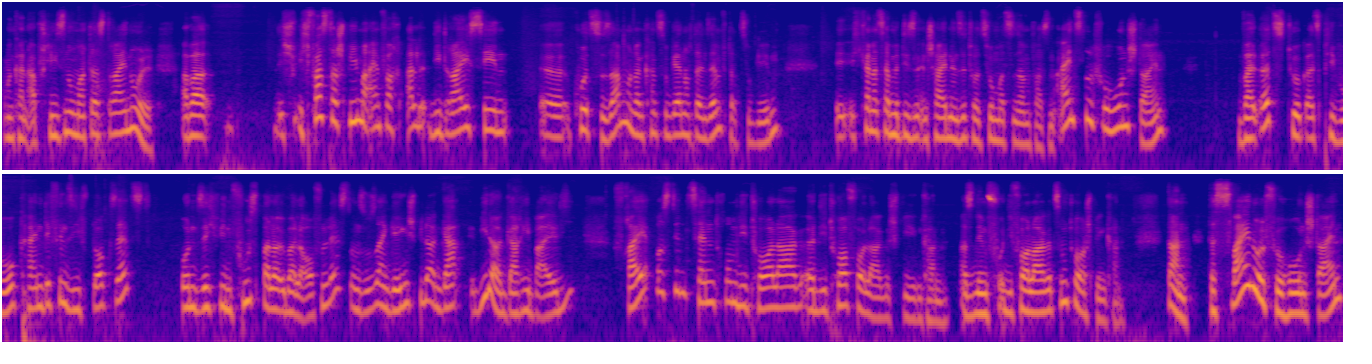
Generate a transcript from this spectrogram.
und kann abschließen und macht das 3-0. Aber ich, ich fasse das Spiel mal einfach alle die drei Szenen äh, kurz zusammen und dann kannst du gerne noch deinen Senf dazu geben. Ich kann das ja mit diesen entscheidenden Situationen mal zusammenfassen. 1-0 für Hohenstein, weil Öztürk als Pivot keinen Defensivblock setzt und sich wie ein Fußballer überlaufen lässt und so sein Gegenspieler, Gar wieder Garibaldi, frei aus dem Zentrum die, Torlage, äh, die Torvorlage spielen kann. Also den, die Vorlage zum Tor spielen kann. Dann das 2-0 für Hohenstein,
